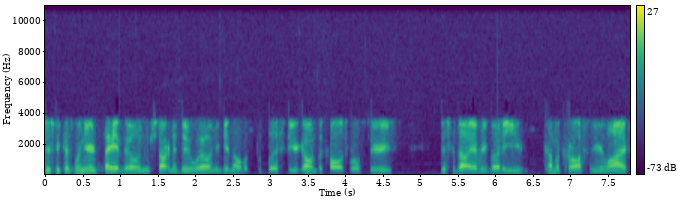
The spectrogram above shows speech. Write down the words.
Just because when you're in Fayetteville and you're starting to do well and you're getting all the publicity, you're going to the College World Series. Just about everybody you come across in your life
